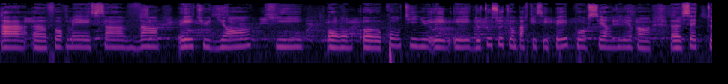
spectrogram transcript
a euh, formé 120 étudiants qui ont euh, continué et, de tous ceux qui ont participé pour servir euh, cette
